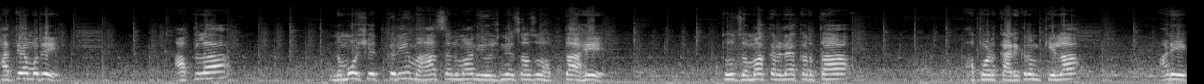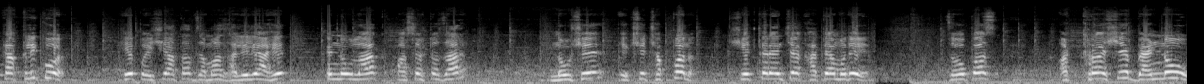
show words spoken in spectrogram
खात्यामध्ये आपला नमो शेतकरी महासन्मान योजनेचा जो हप्ता आहे तो जमा करण्याकरता आपण कार्यक्रम केला आणि एका क्लिकवर हे पैसे आता जमा झालेले आहेत. नऊ लाख पासष्ट हजार नऊशे एकशे छप्पन शेतकऱ्यांच्या खात्यामध्ये जवळपास अठराशे ब्याण्णव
